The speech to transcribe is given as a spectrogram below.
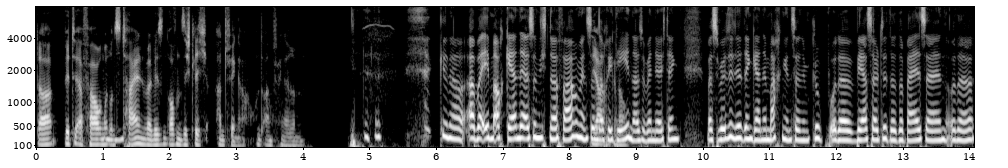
da bitte Erfahrungen mhm. mit uns mhm. teilen, weil wir sind offensichtlich Anfänger und Anfängerinnen. Genau, aber eben auch gerne, also nicht nur Erfahrungen, sondern ja, auch. Ideen. Genau. Also wenn ihr euch denkt, was würdet ihr denn gerne machen in so einem Club oder wer sollte da dabei sein oder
